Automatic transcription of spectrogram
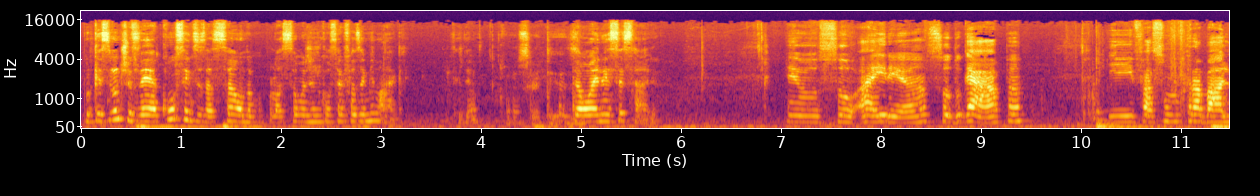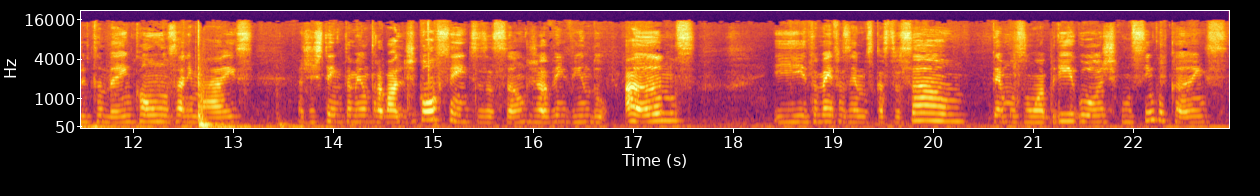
Porque se não tiver a conscientização da população, a gente não consegue fazer milagre. Entendeu? Com certeza. Então é necessário. Eu sou a Irean, sou do GAPA e faço um trabalho também com os animais. A gente tem também um trabalho de conscientização que já vem vindo há anos. E também fazemos castração, temos um abrigo hoje com cinco cães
